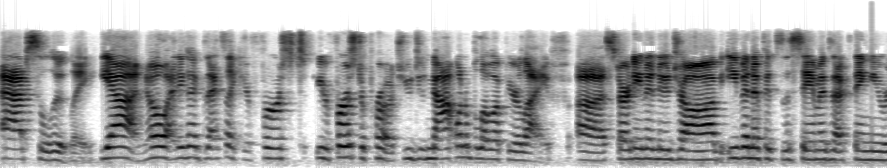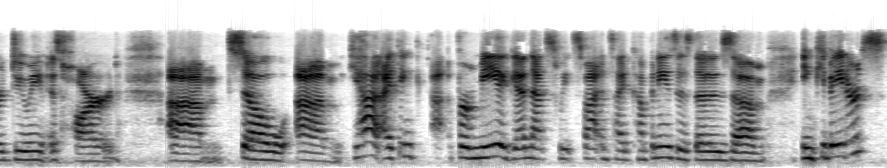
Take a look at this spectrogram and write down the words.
Absolutely. Yeah, no, I think that's like your first your first approach. You do not want to blow up your life. Uh, starting a new job, even if it's the same exact thing you were doing, is hard. Um, so um, yeah, I think uh, for me again, that sweet spot inside companies is those um, incubators.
